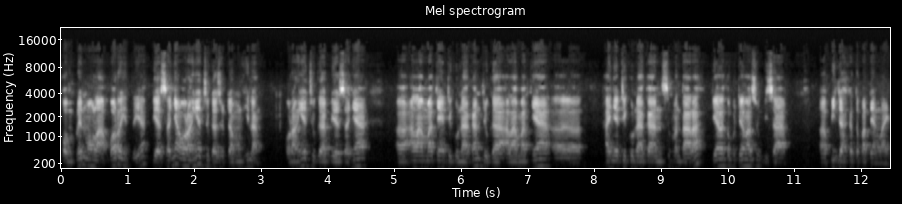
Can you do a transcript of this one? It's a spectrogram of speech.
komplain mau lapor itu ya biasanya orangnya juga sudah menghilang orangnya juga biasanya uh, alamatnya yang digunakan juga alamatnya uh, hanya digunakan sementara dia kemudian langsung bisa uh, pindah ke tempat yang lain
